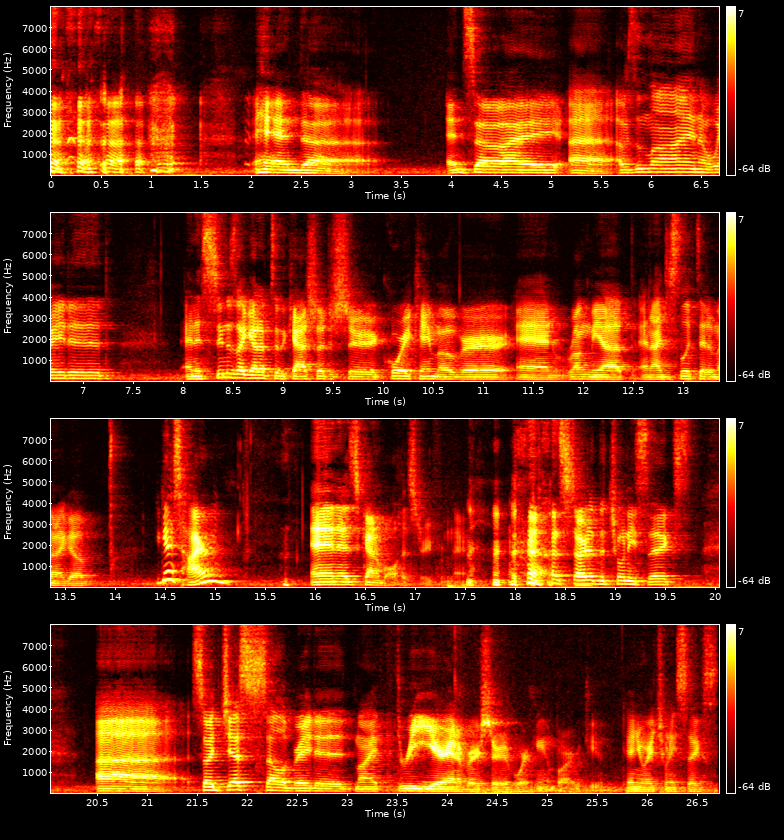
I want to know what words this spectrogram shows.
yeah. and uh, and so I uh, I was in line. I waited, and as soon as I got up to the cash register, Corey came over and rung me up, and I just looked at him and I go, "You guys hiring?" And it's kind of all history from there. I started the 26th. Uh, so I just celebrated my three year anniversary of working in barbecue. January 26th,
